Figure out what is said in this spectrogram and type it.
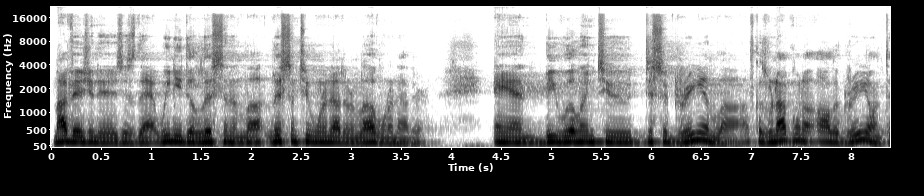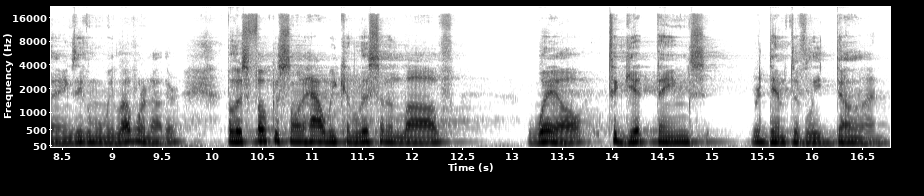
My vision is, is that we need to listen and lo- listen to one another and love one another and be willing to disagree in love because we're not going to all agree on things even when we love one another but let's focus on how we can listen and love well to get things redemptively done.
